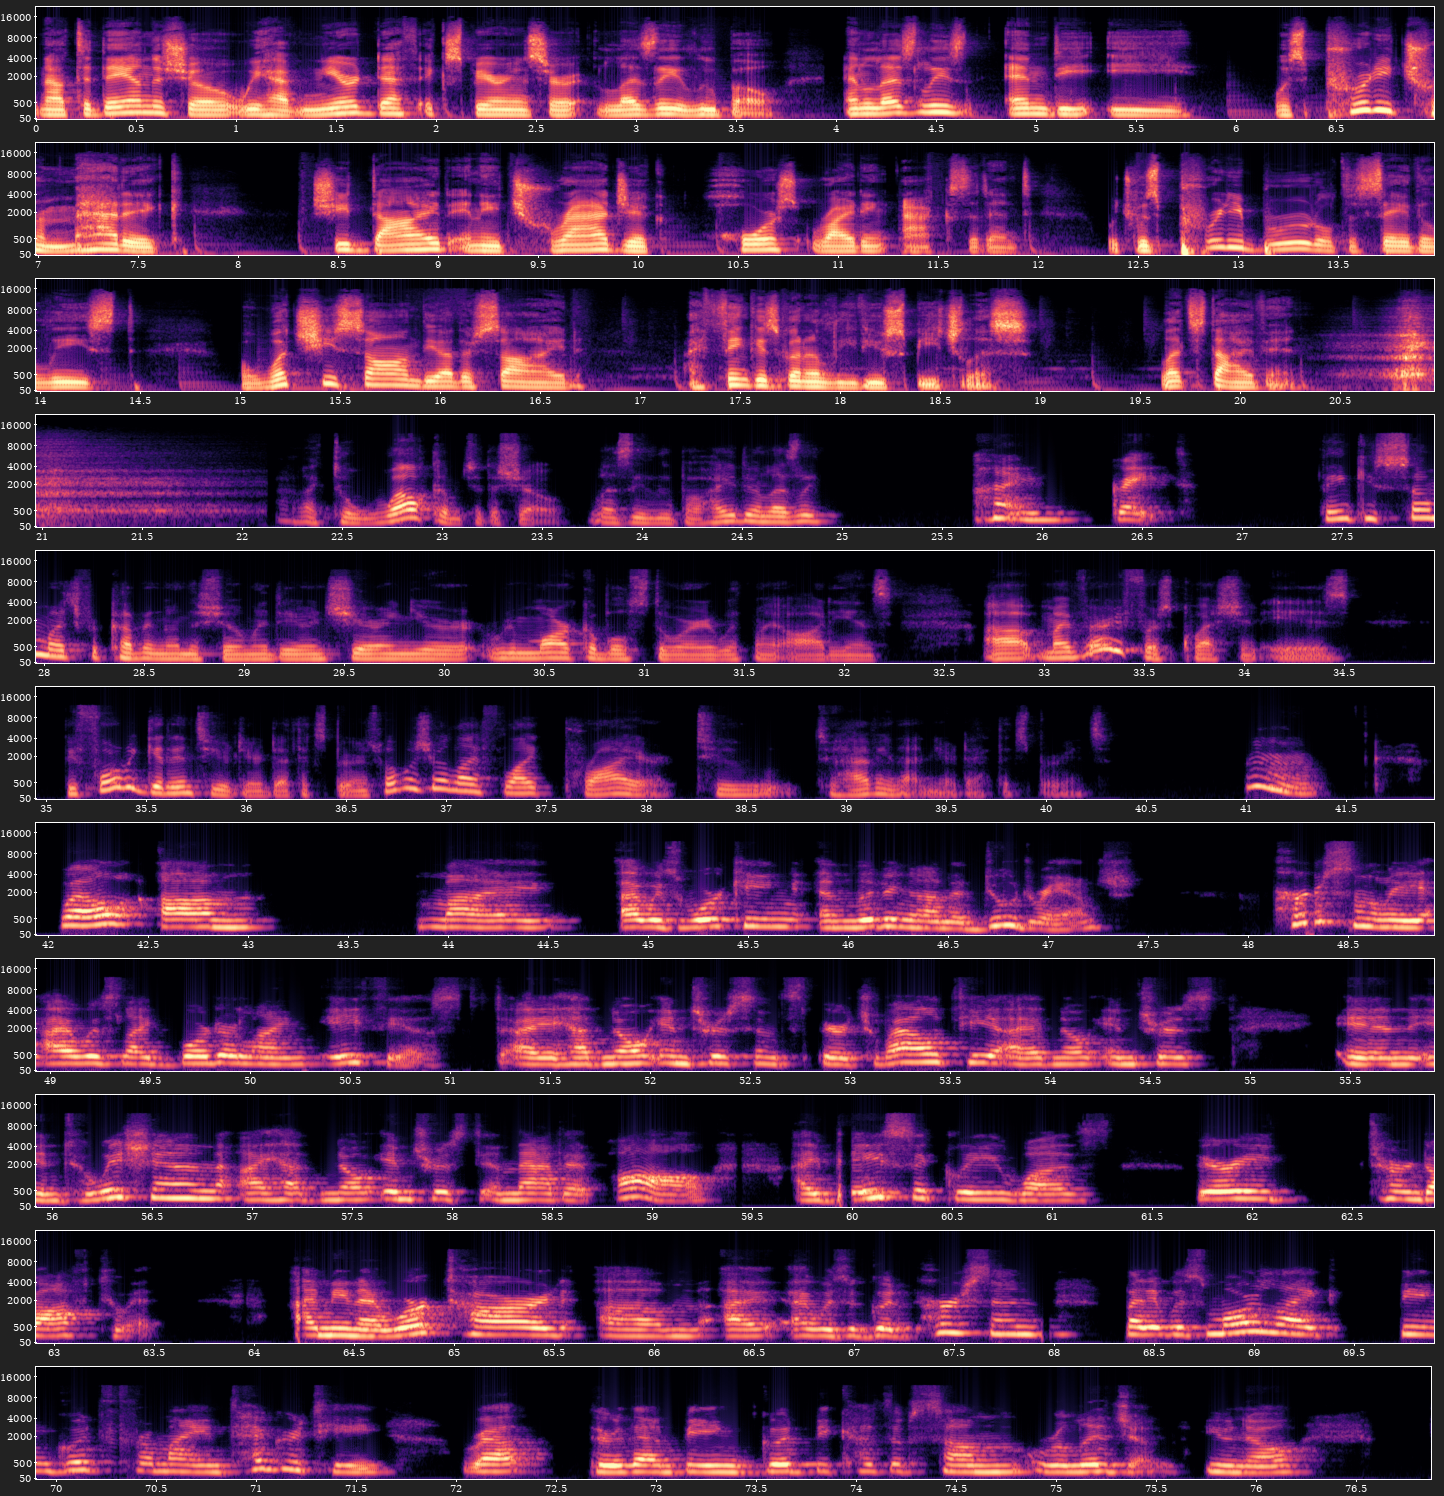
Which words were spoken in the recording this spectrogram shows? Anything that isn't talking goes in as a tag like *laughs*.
Now, today on the show, we have near death experiencer Lesley Lupo. And Lesley's NDE was pretty traumatic. She died in a tragic horse riding accident, which was pretty brutal to say the least. But what she saw on the other side, I think is going to leave you speechless. Let's dive in. I'd like to welcome to the show Lesley Lupo. How are you doing, Lesley? I'm great. Thank you so much for coming on the show, my dear, and sharing your remarkable story with my audience. Uh, my very first question is before we get into your near death experience, what was your life like prior to to having that near death experience? Hmm. Well, um, my I was working and living on a dude ranch. Personally, I was like borderline atheist. I had no interest in spirituality. I had no interest in intuition. I had no interest in that at all. I basically was very turned off to it. I mean, I worked hard. Um, I, I was a good person, but it was more like being good for my integrity rather than being good because of some religion, you know.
